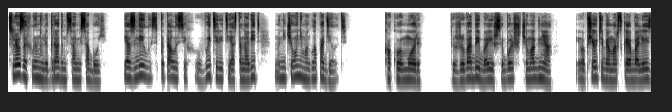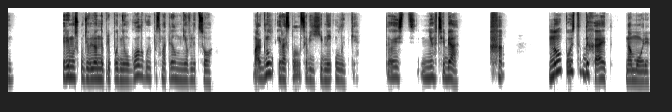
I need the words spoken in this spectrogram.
Слезы хлынули градом сами собой. Я злилась, пыталась их вытереть и остановить, но ничего не могла поделать. «Какое море? Ты же воды боишься больше, чем огня. И вообще у тебя морская болезнь». Римус удивленно приподнял голову и посмотрел мне в лицо. Моргнул и расплылся в ехидной улыбке. «То есть не у тебя?» Ха. «Ну, пусть отдыхает на море».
